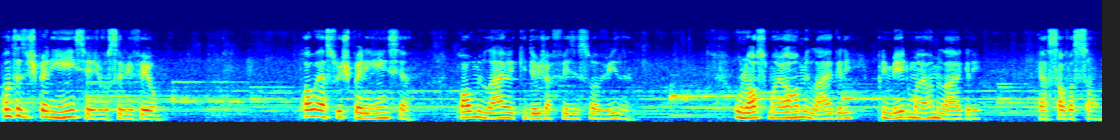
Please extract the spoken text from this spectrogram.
Quantas experiências você viveu? Qual é a sua experiência qual milagre que Deus já fez em sua vida? O nosso maior milagre, primeiro maior milagre, é a salvação.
